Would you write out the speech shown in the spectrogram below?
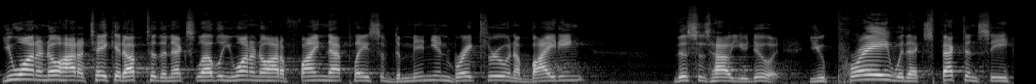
you want to know how to take it up to the next level? You want to know how to find that place of dominion, breakthrough, and abiding? This is how you do it. You pray with expectancy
